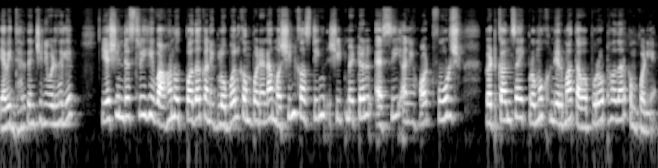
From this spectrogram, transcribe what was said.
या विद्यार्थ्यांची निवड झाली आहे. यश इंडस्ट्री ही वाहन उत्पादक आणि ग्लोबल कंपन्यांना machine casting sheet metal AC आणि हॉट फोर्ज घटकांचा एक प्रमुख निर्माता व पुरवठादार कंपनी आहे.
